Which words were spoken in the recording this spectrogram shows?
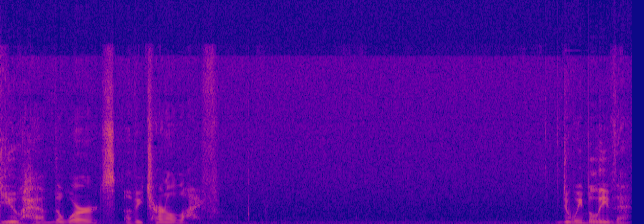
you have the words of eternal life. Do we believe that?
